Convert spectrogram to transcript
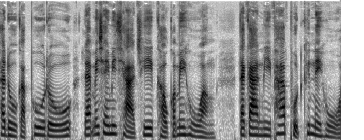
ถ้าดูกับผู้รู้และไม่ใช่มิจฉาชีพเขาก็ไม่ห่วง แต่การมีภาพผุดขึ้นในหัว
